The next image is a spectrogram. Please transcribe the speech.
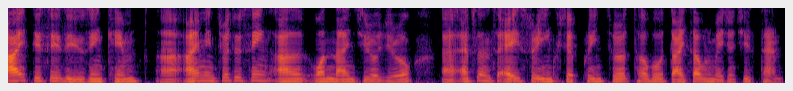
Hi, this is using Kim. Uh, I'm introducing R1900 uh, Epson's A3 inkjet printer turbo dye sublimation system.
